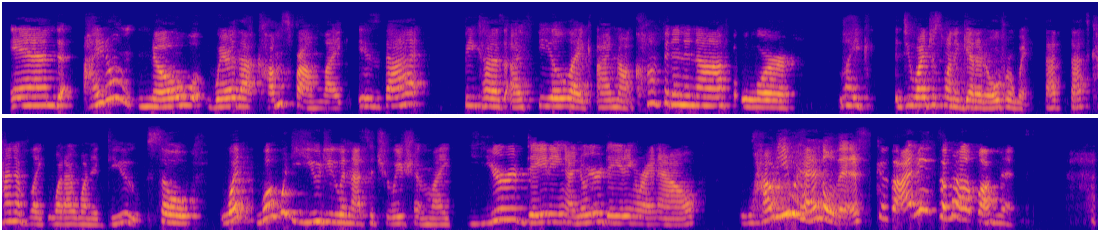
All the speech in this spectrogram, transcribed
And I don't know where that comes from. Like, is that because I feel like I'm not confident enough or like do I just want to get it over with? That's that's kind of like what I want to do. So what what would you do in that situation? Like you're dating, I know you're dating right now how do you handle this? Because I need some help on this.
